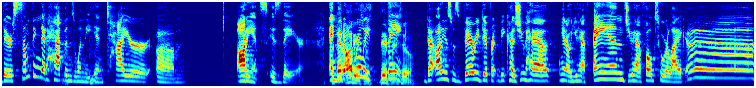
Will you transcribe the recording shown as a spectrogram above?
there's something that happens when the entire um, audience is there and you don't really think too. that audience was very different because you have you know you have fans you have folks who are like uh,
